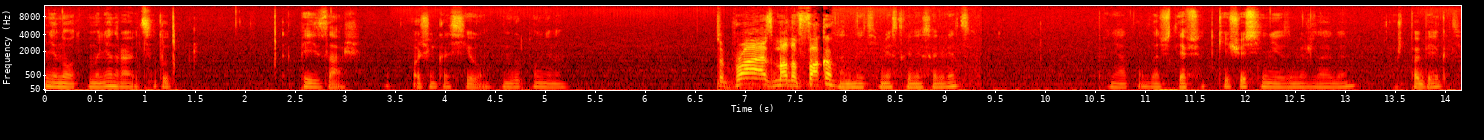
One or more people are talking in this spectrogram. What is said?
Не, ну вот, мне нравится тут пейзаж. Очень красиво выполнено. Surprise, motherfucker! Надо найти место, где согреться. Понятно. Значит, я все-таки еще сильнее замерзаю, да? Может побегать?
